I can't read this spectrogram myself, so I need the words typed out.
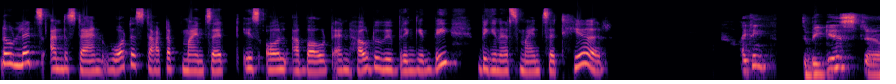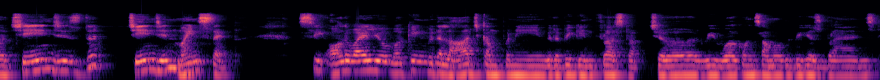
Now let's understand what a startup mindset is all about and how do we bring in the beginner's mindset here? I think the biggest uh, change is the change in mindset. See, all the while you're working with a large company with a big infrastructure, we work on some of the biggest brands.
